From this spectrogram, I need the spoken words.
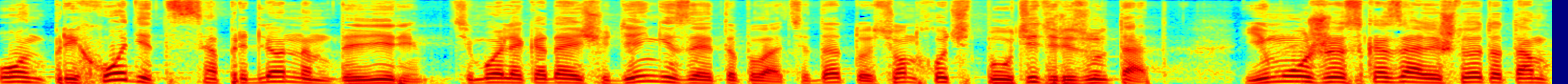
он приходит с определенным доверием. Тем более, когда еще деньги за это платят, да, то есть он хочет получить результат. Ему уже сказали, что это там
